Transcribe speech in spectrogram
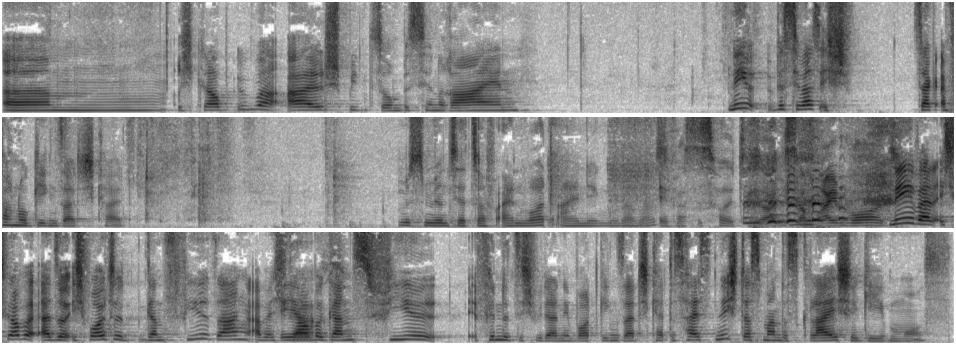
Ähm, ich glaube, überall spielt so ein bisschen rein. Nee, wisst ihr was? Ich sag einfach nur Gegenseitigkeit. Müssen wir uns jetzt auf ein Wort einigen, oder was? Ey, was ist heute? Alles auf ein Wort. Nee, weil ich glaube, also ich wollte ganz viel sagen, aber ich Ja. glaube, ganz viel findet sich wieder in dem Wort Gegenseitigkeit. Das heißt nicht, dass man das Gleiche geben muss.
